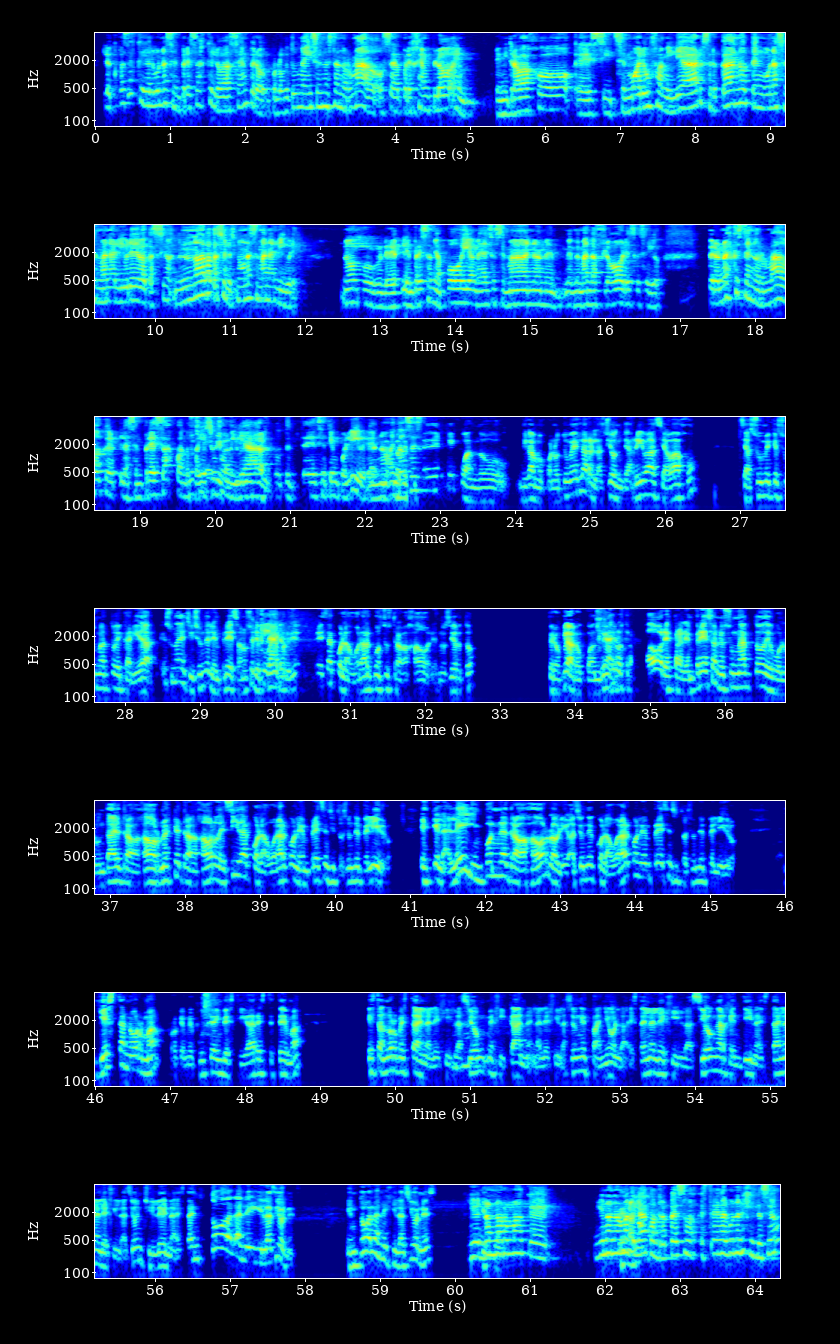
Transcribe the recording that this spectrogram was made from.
Lo que pasa es que hay algunas empresas que lo hacen, pero por lo que tú me dices no está normado. O sea, por ejemplo, en, mi trabajo, eh, si se muere un familiar cercano, tengo una semana libre de vacaciones, no de vacaciones, sino una semana libre. ¿no? Porque la empresa me apoya, me da esa semana, me, me manda flores, qué sé yo pero no es que esté normado que las empresas cuando fallece un familiar te ese tiempo libre, ¿no? Entonces que es que cuando, digamos, cuando tú ves la relación de arriba hacia abajo, se asume que es un acto de caridad. Es una decisión de la empresa, no se le puede prohibir a la empresa colaborar con sus trabajadores, ¿no es cierto? Pero claro, cuando claro. los trabajadores para la empresa no es un acto de voluntad del trabajador, no es que el trabajador decida colaborar con la empresa en situación de peligro, es que la ley impone al trabajador la obligación de colaborar con la empresa en situación de peligro. Y esta norma, porque me puse a investigar este tema, esta norma está en la legislación mexicana, en la legislación española, está en la legislación argentina, está en la legislación chilena, está en todas las legislaciones. En todas las legislaciones. ¿Y una norma que, y una norma que le da contrapeso está en alguna legislación?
